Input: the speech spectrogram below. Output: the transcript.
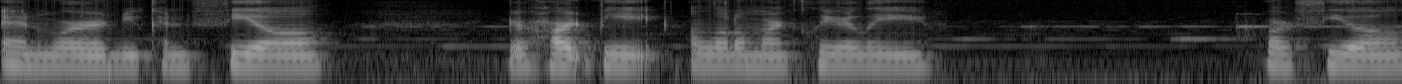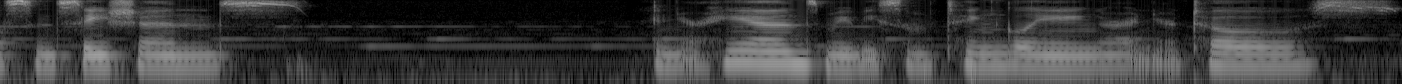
inward, you can feel your heartbeat a little more clearly or feel sensations in your hands, maybe some tingling or in your toes.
